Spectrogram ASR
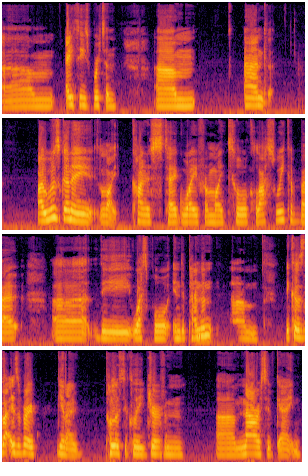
um, 80s Britain, um, and I was gonna like kind of segue from my talk last week about uh, the Westport Independent um, because that is a very you know politically driven um, narrative game,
